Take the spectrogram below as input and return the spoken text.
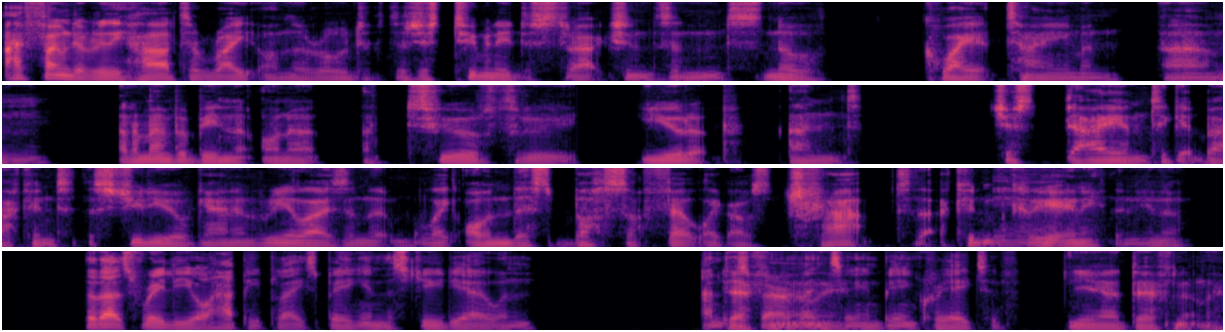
I found it really hard to write on the road. There's just too many distractions and no quiet time. And um, mm. I remember being on a, a tour through Europe and just dying to get back into the studio again and realizing that, like, on this bus, I felt like I was trapped, that I couldn't yeah. create anything, you know? So that's really your happy place, being in the studio and, and experimenting and being creative. Yeah, definitely.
